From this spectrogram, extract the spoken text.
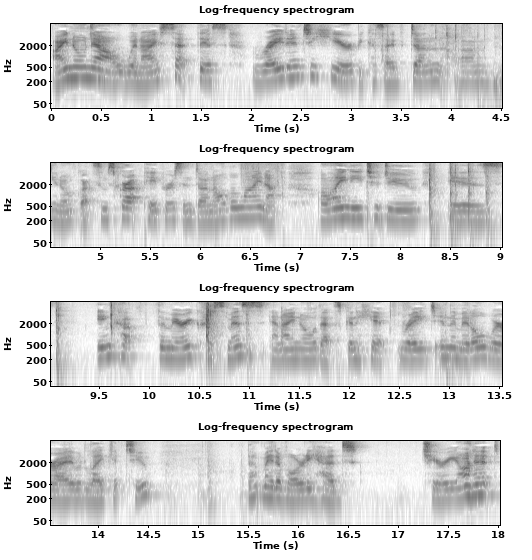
I know now when I set this right into here because I've done, um, you know, got some scrap papers and done all the lineup. All I need to do is ink up the Merry Christmas and I know that's going to hit right in the middle where I would like it to that might have already had cherry on it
